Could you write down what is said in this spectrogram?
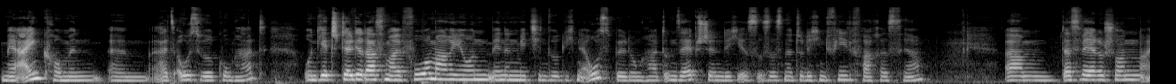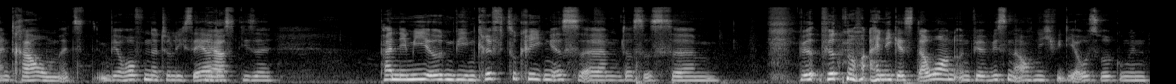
mehr Einkommen ähm, als Auswirkung hat. Und jetzt stell dir das mal vor, Marion, wenn ein Mädchen wirklich eine Ausbildung hat und selbstständig ist, ist es natürlich ein Vielfaches, ja. Ähm, das wäre schon ein Traum. Jetzt, wir hoffen natürlich sehr, ja. dass diese Pandemie irgendwie in den Griff zu kriegen ist. Ähm, das ist ähm, wird, noch einiges dauern und wir wissen auch nicht, wie die Auswirkungen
